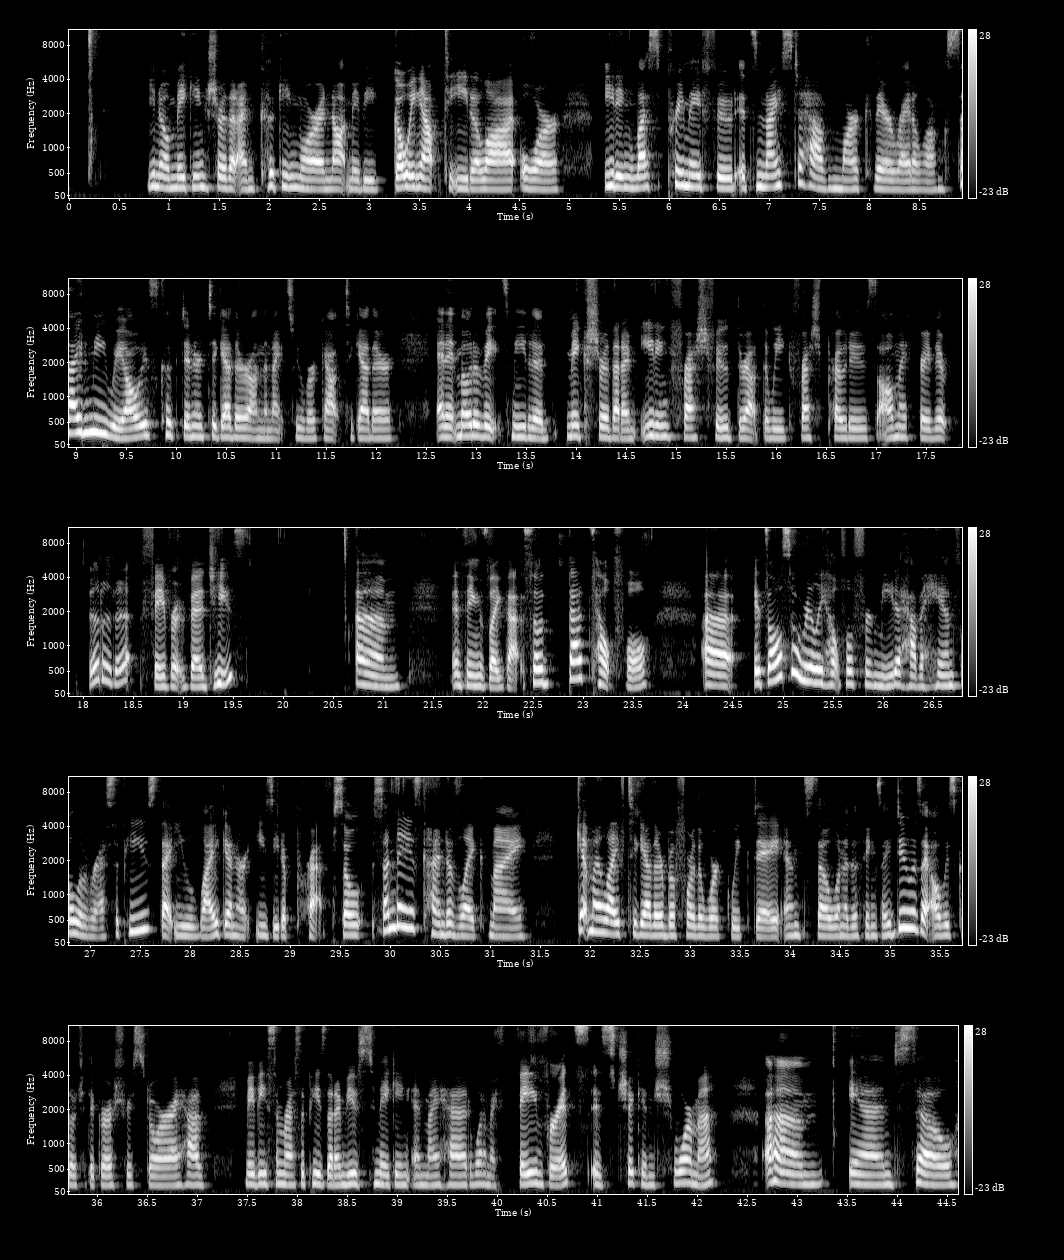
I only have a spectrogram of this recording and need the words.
you know, making sure that I'm cooking more and not maybe going out to eat a lot or eating less pre made food, it's nice to have Mark there right alongside me. We always cook dinner together on the nights we work out together. And it motivates me to make sure that I'm eating fresh food throughout the week, fresh produce, all my favorite favorite veggies, um, and things like that. So that's helpful. Uh, it's also really helpful for me to have a handful of recipes that you like and are easy to prep. So Sunday is kind of like my get my life together before the work week day. And so one of the things I do is I always go to the grocery store. I have maybe some recipes that I'm used to making in my head. One of my favorites is chicken shawarma. Um, and so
